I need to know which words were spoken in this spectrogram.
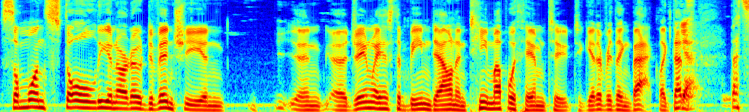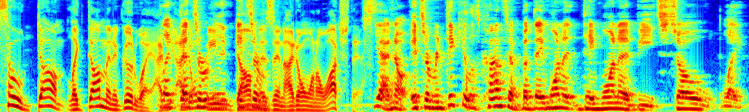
someone stole Leonardo da Vinci and and uh, Janeway has to beam down and team up with him to to get everything back. Like that's Yeah. that's so dumb. Like dumb in a good way. I, Like, I don't a- mean it dumb a- as in I don't want to watch this. Yeah, no, it's a ridiculous concept, but they want to they want to be so like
